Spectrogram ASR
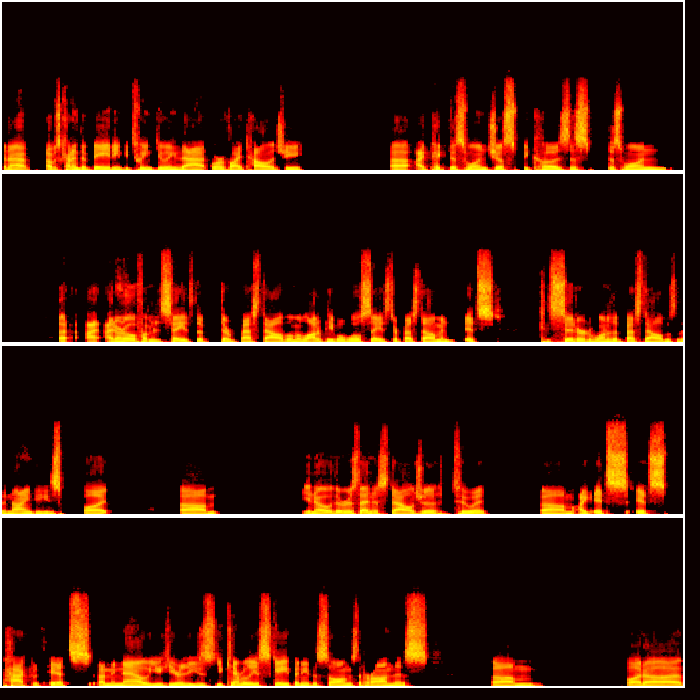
and I, I was kind of debating between doing that or Vitology. Uh, I picked this one just because this this one, uh, I, I don't know if I'm going to say it's the, their best album. A lot of people will say it's their best album, and it's considered one of the best albums of the 90s but um you know there is that nostalgia to it um I, it's it's packed with hits i mean now you hear these you can't really escape any of the songs that are on this um but uh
